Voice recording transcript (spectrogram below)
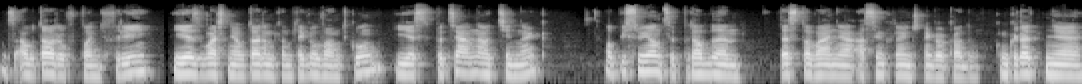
z autorów Point Free jest właśnie autorem tamtego wątku i jest specjalny odcinek opisujący problem testowania asynchronicznego kodu, konkretnie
